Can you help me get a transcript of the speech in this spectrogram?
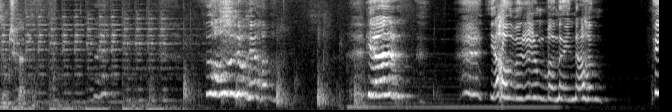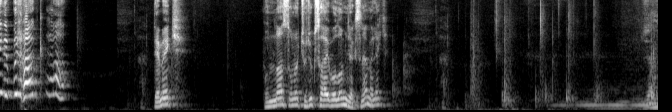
Geçireyim çıkartayım. Ne oluyor ya? Ya yalvarırım bana inan. Beni bırakma. Demek bundan sonra çocuk sahibi olamayacaksın ha Melek? Güzel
